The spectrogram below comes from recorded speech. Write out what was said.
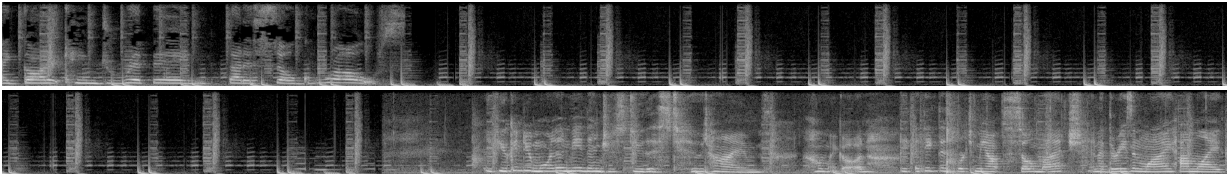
My god, it came dripping. That is so gross. If you can do more than me, then just do this two times. Oh my god. I think this worked me out so much and the reason why I'm like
